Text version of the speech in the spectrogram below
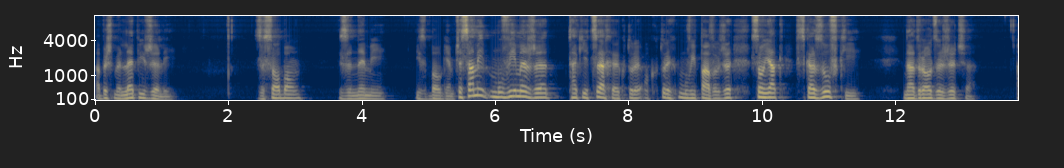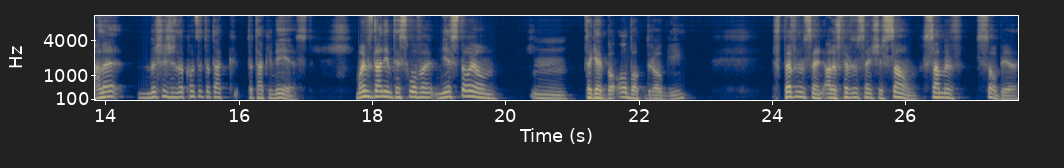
abyśmy lepiej żyli ze sobą, z innymi i z Bogiem. Czasami mówimy, że takie cechy, które, o których mówi Paweł, że są jak wskazówki na drodze życia. Ale myślę, że do końca to tak, to tak nie jest. Moim zdaniem te słowa nie stoją mm, tak jakby obok drogi, w pewnym sensie, ale w pewnym sensie są same w sobie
